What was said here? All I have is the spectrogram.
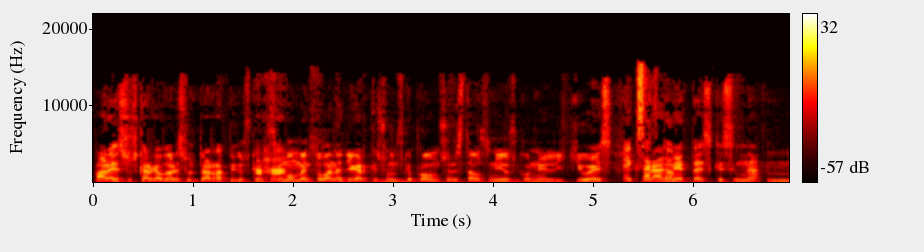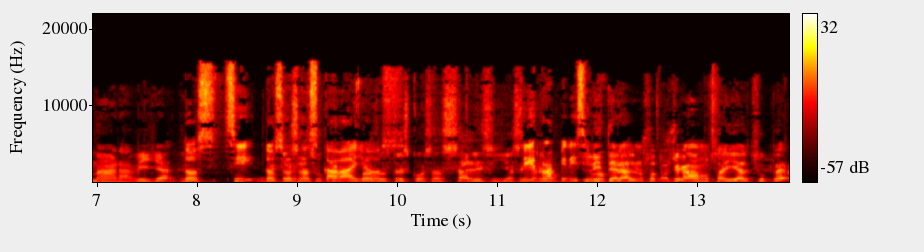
Para esos cargadores ultra rápidos que Ajá. en su momento van a llegar, que son los que probamos en Estados Unidos con el EQS. Exacto. La neta es que es una maravilla. Dos, sí, Entras al 200 súper, compras caballos. dos, tres cosas, sales y ya se sí, cargó. rapidísimo. Literal, nosotros llegábamos ahí al súper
